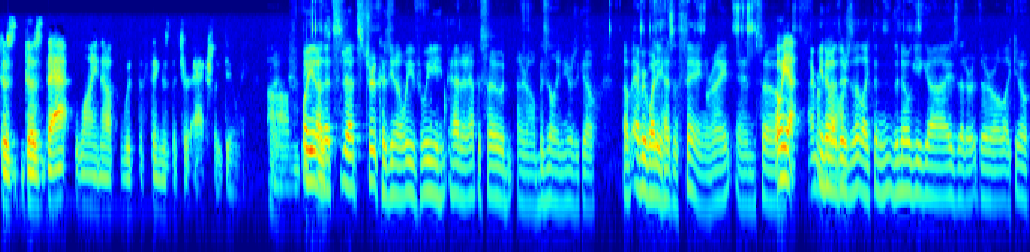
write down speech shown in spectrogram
does does that line up with the things that you're actually doing? Um, well, you know that's that's true because you know we've we had an episode I don't know a bazillion years ago of everybody has a thing, right? And so oh yeah, I remember you know there's the, like the the nogi guys that are they're all like you know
